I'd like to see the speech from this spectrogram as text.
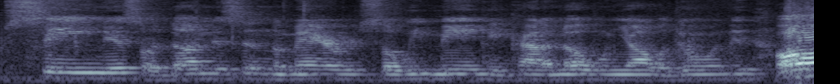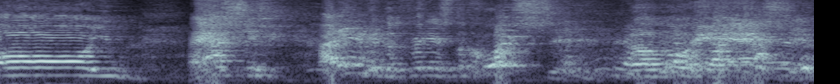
seen this or done this in the marriage so we men can kind of know when y'all are doing this? Oh, you, Ashley, I didn't get to finish the question. No, go ahead, Ashley.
